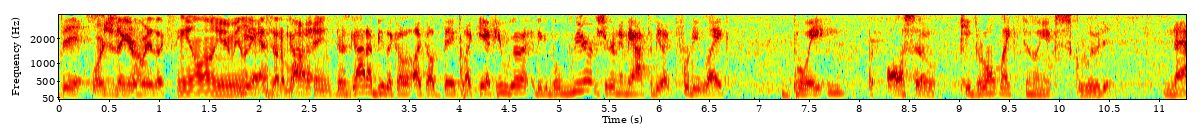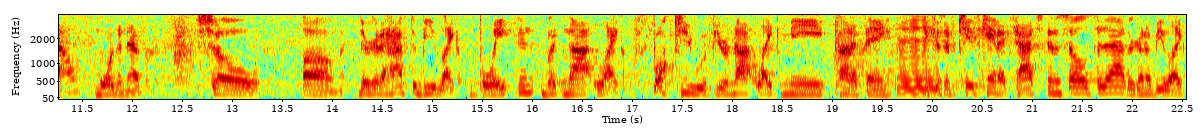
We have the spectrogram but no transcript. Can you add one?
this. or just like know? everybody's like singing along. You know what I mean? Like instead of there's gotta- there's got to be like a like a big like yeah. People gonna the, the lyrics are gonna have to be like pretty like blatant, but also people don't like feeling excluded now more than ever. So um, they're gonna have to be like blatant, but not like "fuck you" if you're not like me kind of thing. Mm. Because if kids can't attach themselves to that, they're gonna be like,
